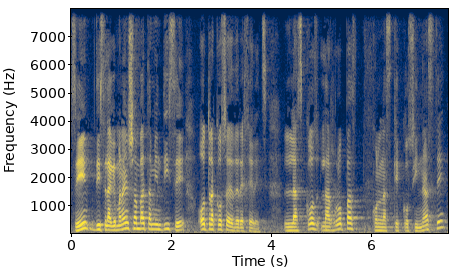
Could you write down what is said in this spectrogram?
¿Sí? Dice, la Gemara en Shamba también dice otra cosa de Derejeretz. Las, las ropas con las que cocinaste,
